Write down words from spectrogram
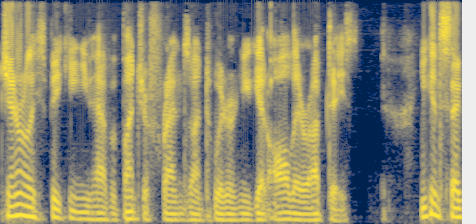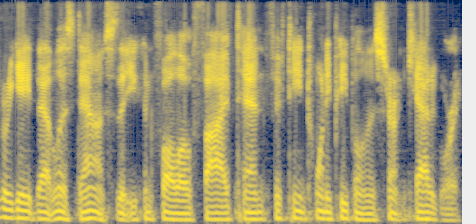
Generally speaking, you have a bunch of friends on Twitter and you get all their updates. You can segregate that list down so that you can follow 5, 10, 15, 20 people in a certain category.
